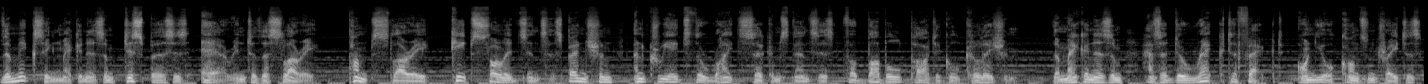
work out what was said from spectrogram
The mixing mechanism disperses air into the slurry, pumps slurry, keeps solids in suspension and creates the right circumstances for bubble-particle collision. The mechanism has a direct effect on your concentrator's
